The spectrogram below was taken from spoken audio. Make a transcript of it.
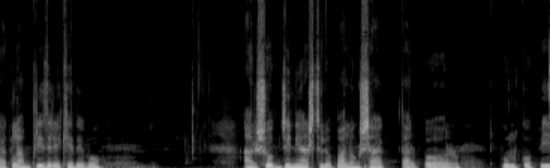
রাখলাম ফ্রিজে রেখে দেব। আর সবজি নিয়ে আসছিল পালং শাক, তারপর ফুলকপি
